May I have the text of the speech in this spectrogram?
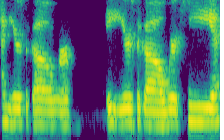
ten years ago or eight years ago where he.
